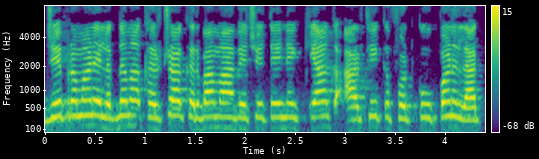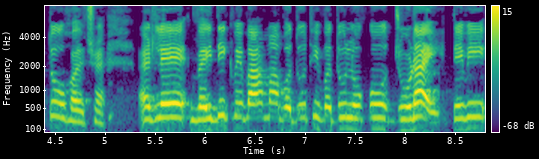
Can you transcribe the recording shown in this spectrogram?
જે પ્રમાણે લગ્નમાં ખર્ચા કરવામાં આવે છે, તેને ક્યાંક આર્થિક ફટકો પણ લાગતો હોય છે. એટલે વૈદિક વિવાહમાં વધુથી વધુ લોકો જોડાય, તેવી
